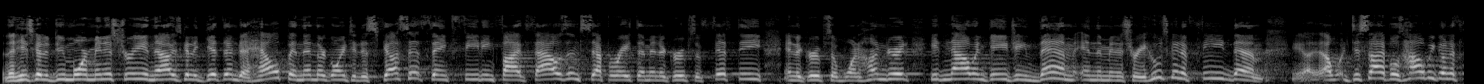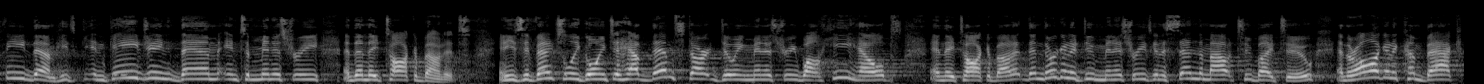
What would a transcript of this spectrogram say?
And then he's going to do more ministry and now he's going to get them to help and then they're going to discuss it. Think feeding 5,000, separate them into groups of 50, into groups of 100. He's now engaging them in the ministry. Who's going to feed them? Uh, disciples, how are we going to feed them? He's engaging them into ministry and then they talk about it. And he's eventually going to have them start doing ministry while he helps and they talk about it. Then they're going to do ministry. He's going to send them out two by two and they're all going to come back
